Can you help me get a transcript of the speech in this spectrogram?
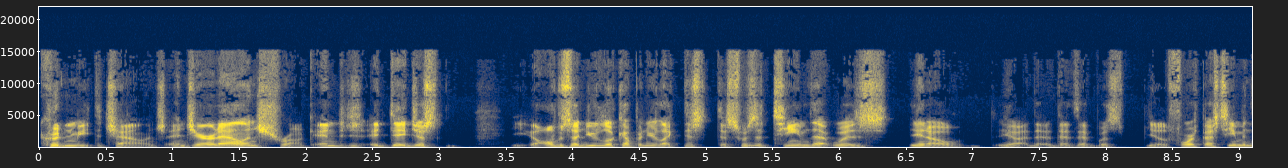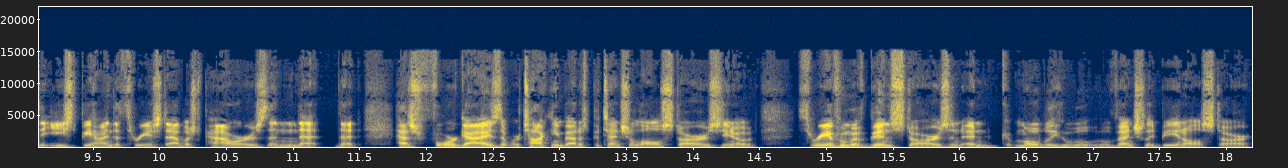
couldn't meet the challenge. And Jarrett Allen shrunk, and it, they just all of a sudden you look up and you're like, this this was a team that was, you know, yeah, that, that was you know the fourth best team in the East behind the three established powers, and that that has four guys that we're talking about as potential all stars. You know, three of whom have been stars, and and Mobley who will, who will eventually be an all star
